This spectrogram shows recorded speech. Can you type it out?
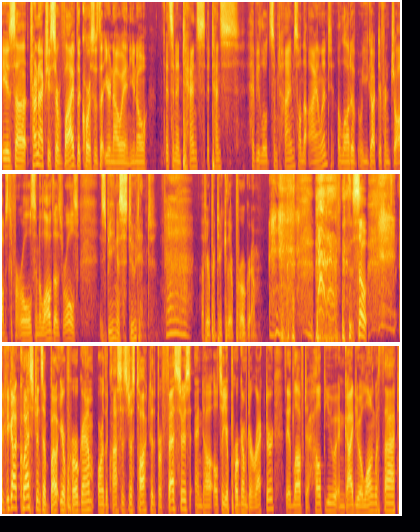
is uh, trying to actually survive the courses that you're now in. You know, it's an intense, intense, heavy load sometimes on the island. A lot of you got different jobs, different roles, and a lot of those roles is being a student of your particular program. so, if you got questions about your program or the classes, just talk to the professors and uh, also your program director. They'd love to help you and guide you along with that.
